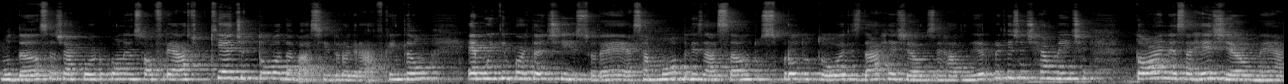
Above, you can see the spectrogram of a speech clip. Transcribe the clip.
mudanças de acordo com o lençol freático, que é de toda a bacia hidrográfica. Então, é muito importante isso, né? essa mobilização dos produtores da região do Cerrado Mineiro, para que a gente realmente torne essa região, né, a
